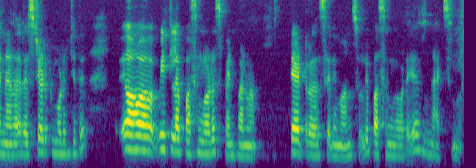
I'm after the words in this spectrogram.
என்னோட ரெஸ்ட் எடுக்க முடிஞ்சுது. வீட்டில் பசங்களோட ஸ்பெண்ட் பண்ணுவேன். தேட்டரு சினிமான்னு சொல்லி பசங்களோடைய மேக்ஸிமம்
